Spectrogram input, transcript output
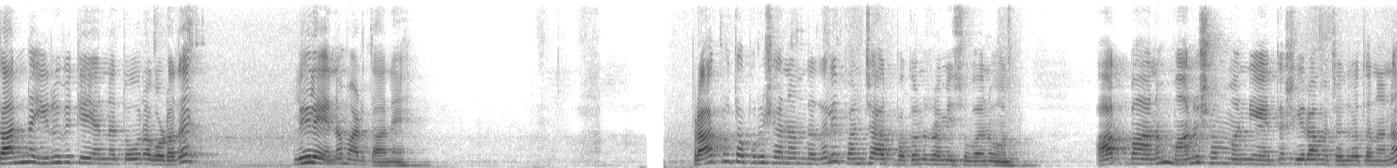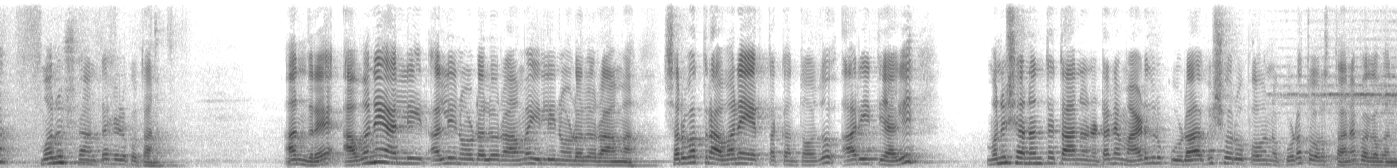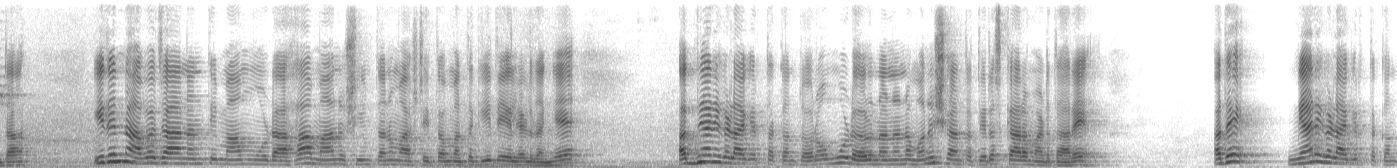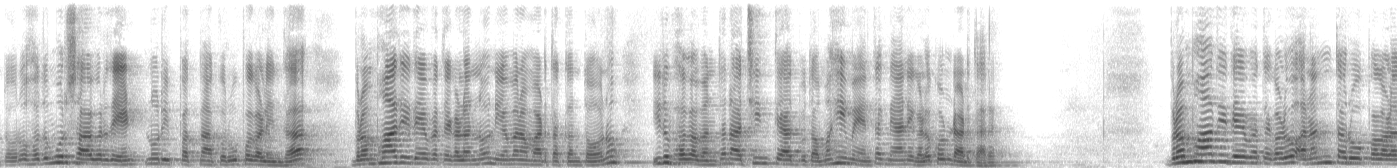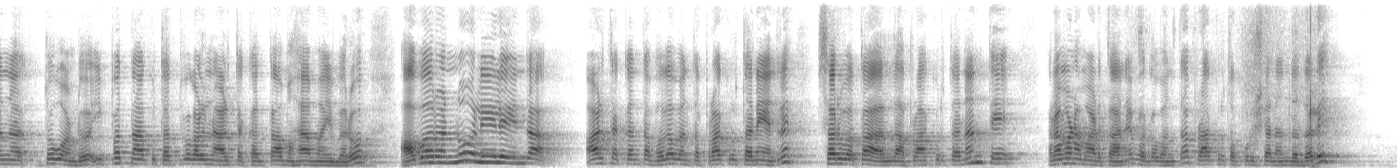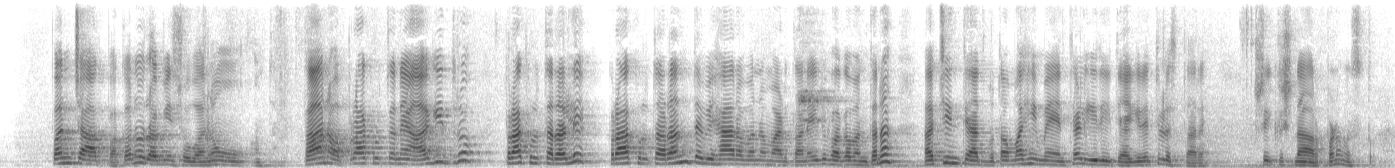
ತನ್ನ ಇರುವಿಕೆಯನ್ನು ತೋರಗೊಡದೆ ಲೀಲೆಯನ್ನು ಮಾಡ್ತಾನೆ. ಪ್ರಾಕೃತ ಪುರುಷಾನಂದದಲ್ಲಿ ಪಂಚಾತ್ಮಕನು ರಮಿಸುವನು. ಆತ್ಮಾನಂ ಮಾನುಷಂ ಮನ್ಯೆ ಅಂತ ಶ್ರೀರಾಮಚಂದ್ರ ತನ್ನನ್ನು ಮನುಷ್ಯ ಅಂತ ಹೇಳ್ಕೊತಾನೆ. ಅಂದರೆ ಅವನೇ ಅಲ್ಲಿ ಅಲ್ಲಿ ನೋಡಲು ರಾಮ, ಇಲ್ಲಿ ನೋಡಲು ರಾಮ. ಸರ್ವತ್ರ ಅವನೇ ಇರ್ತಕ್ಕಂಥದ್ದು. ಆ ರೀತಿಯಾಗಿ ಮನುಷ್ಯನಂತೆ ತಾನು ನಟನೆ ಮಾಡಿದರೂ ಕೂಡ ವಿಶ್ವರೂಪವನ್ನು ಕೂಡ ತೋರಿಸ್ತಾನೆ ಭಗವಂತ. ಇದನ್ನು ಅವಜಾನಂತಿ ಮಾಮೂಢಾಹ ಮಾನುಷೀಂ ತನುಮಾಶ್ರಿತಂ ಅಂತ ಗೀತೆಯಲ್ಲಿ ಹೇಳ್ದಂಗೆ ಅಜ್ಞಾನಿಗಳಾಗಿರ್ತಕ್ಕಂಥವರು, ಮೂಢರು ನನ್ನನ್ನು ಮನುಷ್ಯ ಅಂತ ತಿರಸ್ಕಾರ ಮಾಡ್ತಾರೆ. ಅದೇ ಜ್ಞಾನಿಗಳಾಗಿರ್ತಕ್ಕಂಥವ್ರು ಹದಿಮೂರು ಸಾವಿರದ ಎಂಟುನೂರ ಇಪ್ಪತ್ನಾಲ್ಕು ರೂಪಗಳಿಂದ ಬ್ರಹ್ಮಾದಿ ದೇವತೆಗಳನ್ನು ನಿಯಮನ ಮಾಡ್ತಕ್ಕಂಥವನು ಇದು ಭಗವಂತನ ಅಚಿಂತ್ಯದ್ಭುತ ಮಹಿಮೆ ಅಂತ ಜ್ಞಾನಿಗಳು ಕೊಂಡಾಡ್ತಾರೆ. ಬ್ರಹ್ಮಾದಿ ದೇವತೆಗಳು ಅನಂತ ರೂಪಗಳನ್ನು ತಗೊಂಡು ಇಪ್ಪತ್ನಾಲ್ಕು ತತ್ವಗಳನ್ನು ಆಳ್ತಕ್ಕಂಥ ಮಹಾಮಹಿಮರು, ಅವರನ್ನೂ ಲೀಲೆಯಿಂದ ಆಳ್ತಕ್ಕಂಥ ಭಗವಂತ ಪ್ರಾಕೃತನೇ ಅಂದರೆ ಸರ್ವತ ಅಲ್ಲ, ಪ್ರಾಕೃತನಂತೆ ರಮಣ ಮಾಡ್ತಾನೆ ಭಗವಂತ, ಪ್ರಾಕೃತ ಪುರುಷನಂದದಲ್ಲಿ ಪಂಚಾತ್ಮಕನು ರಮಿಸುವನು ಅಂತ. ತಾನು ಅಪ್ರಾಕೃತನೇ ಆಗಿದ್ದರೂ ಪ್ರಾಕೃತರಲ್ಲಿ ಪ್ರಾಕೃತರಂತೆ ವಿಹಾರವನ್ನು ಮಾಡ್ತಾನೆ. ಇದು ಭಗವಂತನ ಅಚಿಂತ್ಯ ಅದ್ಭುತ ಮಹಿಮೆ ಅಂಥೇಳಿ ಈ ರೀತಿಯಾಗಿ ತಿಳಿಸ್ತಾರೆ. ಶ್ರೀಕೃಷ್ಣ ಅರ್ಪಣ ವಸ್ತು.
